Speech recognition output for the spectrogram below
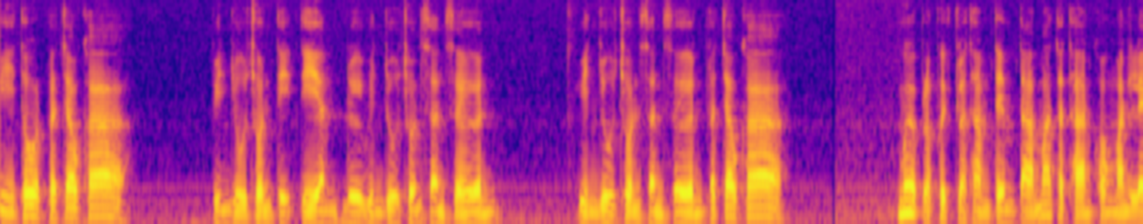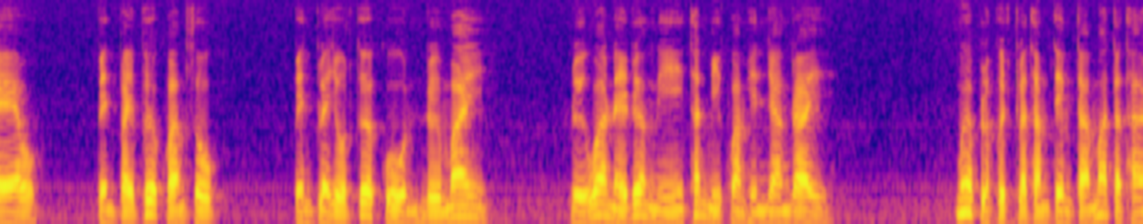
มีโทษพระเจ้าข้าวินยูชนติเตียน หรือวินยูชนสรรเสริญ วินยูชนสรรเสริญพระเจ้าข้า เมื่อประพฤติกระทำเต็มตามมาตรฐานของมันแล้ว เป็นไปเพื่อความสุข เป็นประโยชน์เกื้อกูลหรือไม่ หรือว่าในเรื่องนี้ท่านมีความเห็นอย่างไร เมื่อประพฤติกระทำเต็มตามมาตรฐาน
